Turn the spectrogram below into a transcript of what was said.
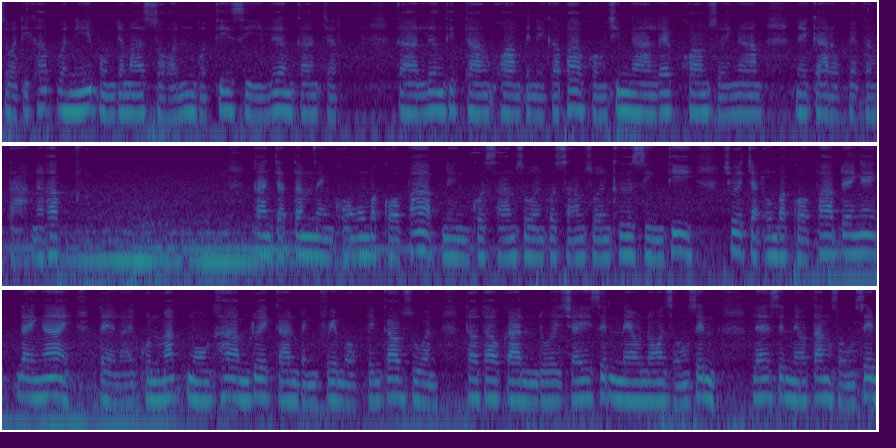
สวัสดีครับวันนี้ผมจะมาสอนบทที่ 4 เรื่องการจัดการเรื่องทิศทางความเป็นเอกภาพของชิ้นงานและความสวยงามในการออกแบบต่างๆนะครับ การจัดตำแหน่งขององค์ประกอบภาพ1กด3ส่วนกด3ส่วนคือสิ่งที่ช่วยจัดองค์ประกอบภาพได้ง่ายได้ง่าย แต่หลายคนมักมองข้ามด้วยการแบ่งเฟรมออกเป็น 9 ส่วน เท่าๆกัน โดยใช้เส้นแนวนอน 2 เส้น และเส้นแนวตั้ง 2 เส้น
